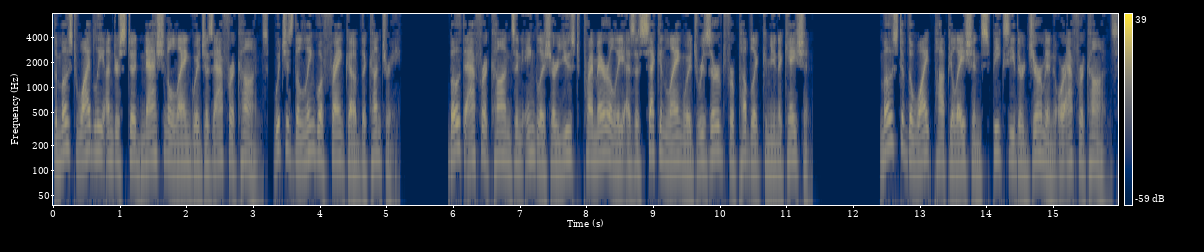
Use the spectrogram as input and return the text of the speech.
the most widely understood national language is Afrikaans, which is the lingua franca of the country. Both Afrikaans and English are used primarily as a second language reserved for public communication. Most of the white population speaks either German or Afrikaans.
